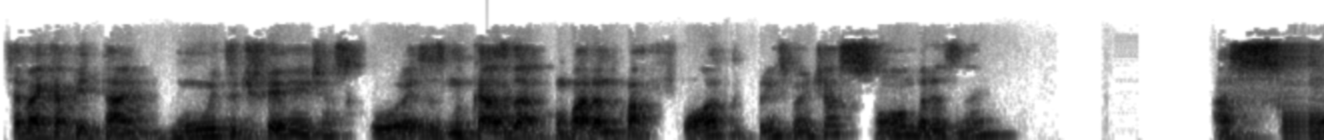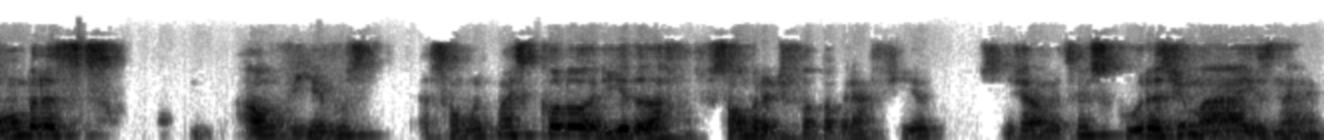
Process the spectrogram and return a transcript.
Você vai captar muito diferente as coisas. No caso da, comparando com a foto, principalmente as sombras, né? As sombras ao vivo são muito mais coloridas, a sombra de fotografia geralmente são escuras demais, né?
